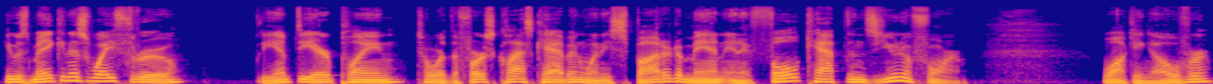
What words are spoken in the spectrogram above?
He was making his way through the empty airplane toward the first class cabin when he spotted a man in a full captain's uniform. Walking over,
